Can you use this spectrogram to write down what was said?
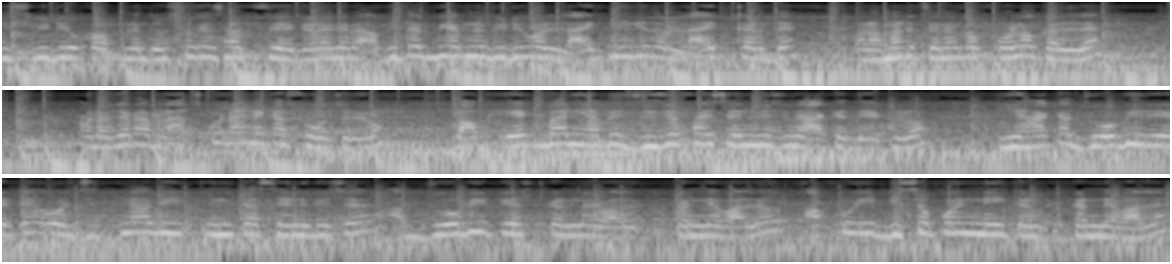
इस वीडियो को अपने दोस्तों के साथ शेयर करें। अगर अभी तक भी अपने वीडियो को लाइक नहीं किया तो लाइक कर दे और हमारे चैनल को फॉलो कर ले। और अगर आप राजकोट आने का सोच रहे हो तो आप एक बार यहाँ पे जीजे फाई सैंडविच में आके देख लो। यहाँ का जो भी रेट है और जितना भी इनका सैंडविच है, आप जो भी टेस्ट करने वाले करने वाले हो, आपको ये डिसअपॉइंट नहीं करने करने है।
